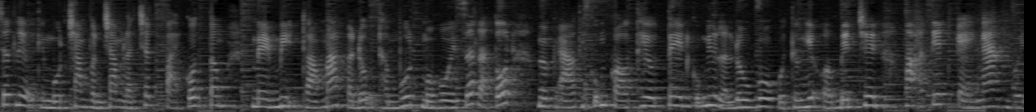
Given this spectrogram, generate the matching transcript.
Chất liệu thì 100% là chất vải cốt tông, mềm mịn, thoáng mát và độ thấm hút mồ hôi rất là tốt. Ngực áo thì cũng có theo tên cũng như là logo của thương hiệu ở bên trên. Họa tiết kẻ ngang với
